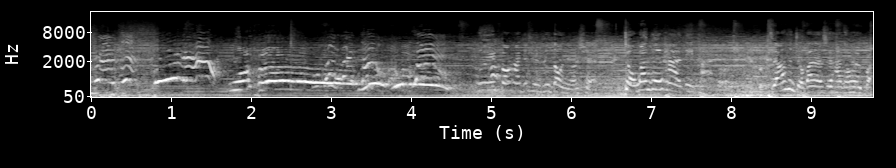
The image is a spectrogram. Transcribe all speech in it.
全是无聊？我陆一峰他就是一只斗牛犬，九班就是他的地盘，只要是九班的事他都会管。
